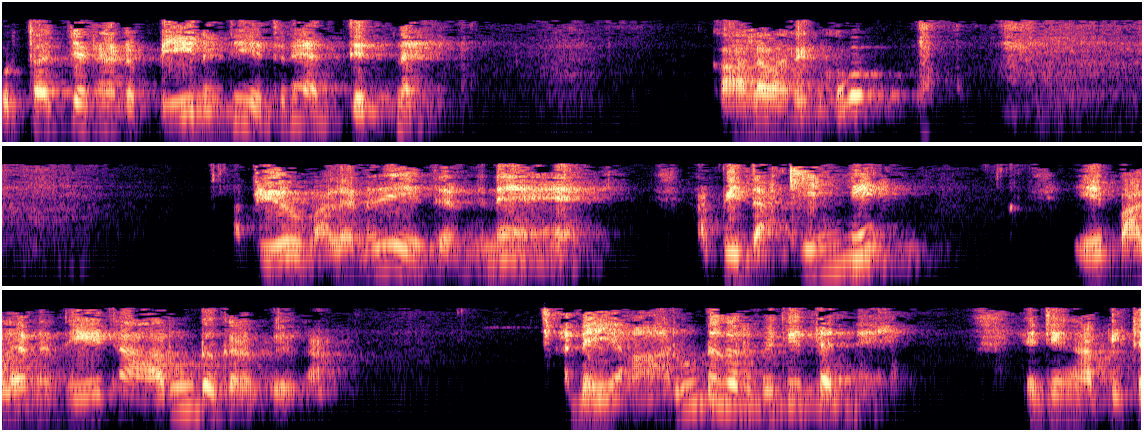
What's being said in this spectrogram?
පුතඥයට පේනදී එතන ඇත්තෙත් නැහැ. කාලවරෙන්කෝ අපි බලන දේ එතන නැහැ. අපි දකින්නේ ඒ බලන දෙයට ආරූඪ කරපු එක. හැබැයි ආරූඪ කරපු එක එතන නැහැ. ඉතින් අපිට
